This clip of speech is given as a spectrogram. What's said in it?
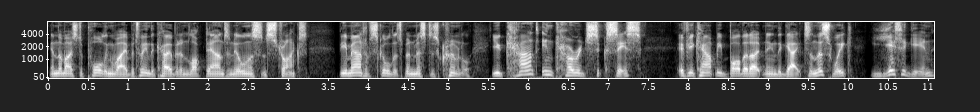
in the most appalling way between the COVID and lockdowns and illness and strikes. The amount of school that's been missed is criminal. You can't encourage success if you can't be bothered opening the gates. And this week, yet again,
